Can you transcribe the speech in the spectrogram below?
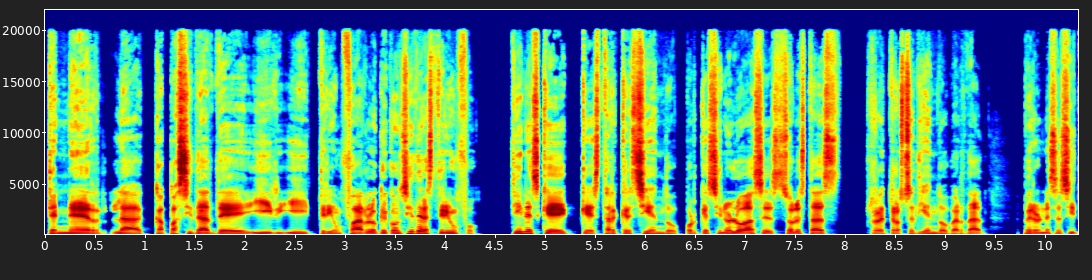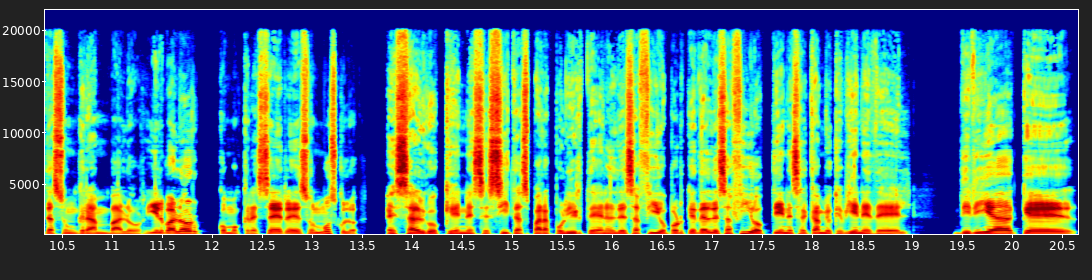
tener la capacidad de ir y triunfar, lo que consideras triunfo, tienes que, estar creciendo, porque si no lo haces, solo estás retrocediendo, ¿verdad? Pero necesitas un gran valor. Y el valor, como crecer, es un músculo. Es algo que necesitas para pulirte en el desafío, porque del desafío obtienes el cambio que viene de él. Diría que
